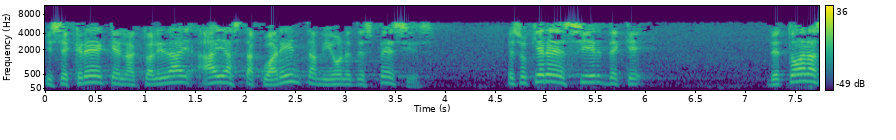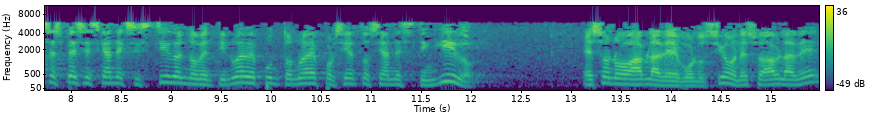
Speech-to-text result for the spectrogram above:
y se cree que en la actualidad hay hasta 40 millones de especies. Eso quiere decir de que de todas las especies que han existido, el 99.9% se han extinguido. Eso no habla de evolución, eso habla de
